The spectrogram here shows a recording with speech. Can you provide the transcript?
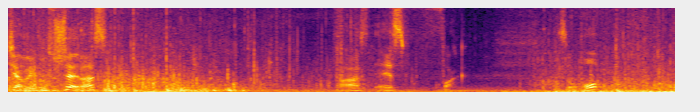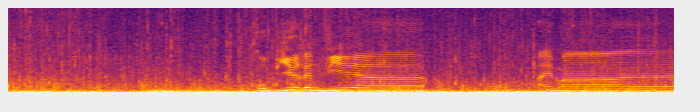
Tja, aber ich wurde zu schnell, was? Fast as fuck. So, hopp. Probieren wir einmal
